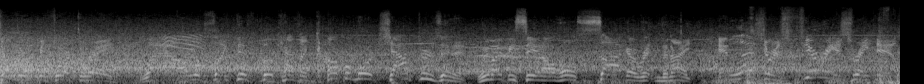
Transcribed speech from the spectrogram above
shoulder up before three. Wow, looks like this book has a couple more chapters in it. We might be seeing a whole saga written tonight. And Lesnar is furious right now.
